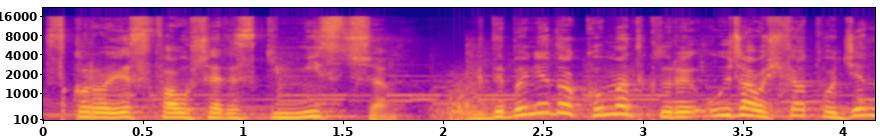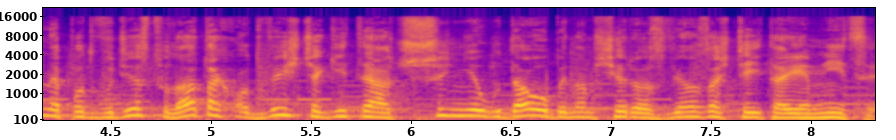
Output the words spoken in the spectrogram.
skoro jest fałszerskim mistrzem. Gdyby nie dokument, który ujrzał światło dzienne po 20 latach od wyjścia GTA 3, nie udałoby nam się rozwiązać tej tajemnicy.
